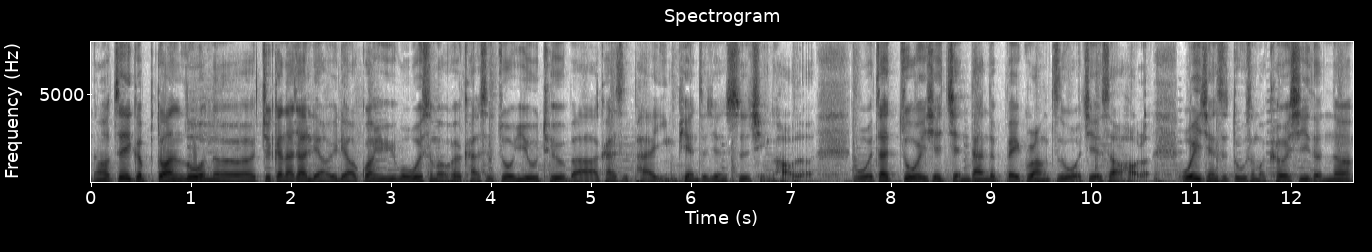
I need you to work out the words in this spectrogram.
然后这个段落呢，就跟大家聊一聊关于我为什么会开始做 YouTube 啊，开始拍影片这件事情。好了，我在做一些简单的 background 自我介绍。好了，我以前是读什么科系的呢？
